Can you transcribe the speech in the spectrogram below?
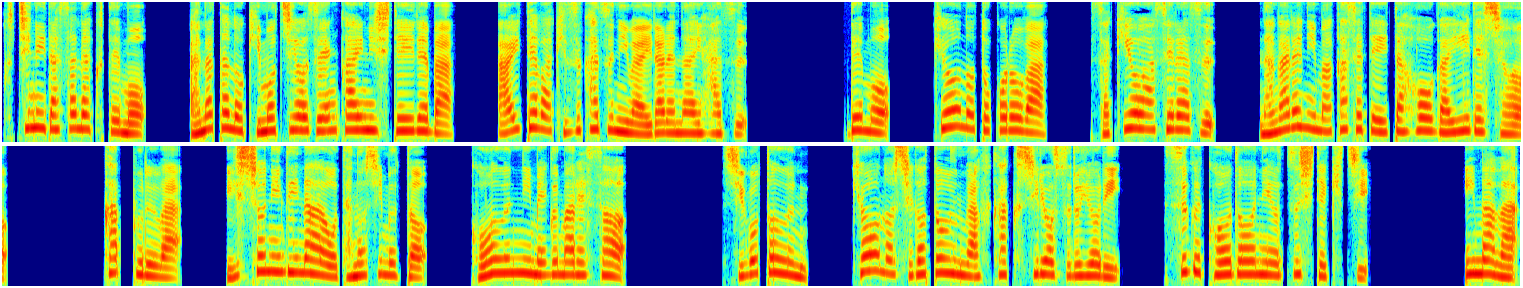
口に出さなくても、あなたの気持ちを全開にしていれば、相手は気づかずにはいられないはず。でも、今日のところは、先を焦らず、流れに任せていた方がいいでしょう。カップルは、一緒にディナーを楽しむと、幸運に恵まれそう。仕事運。今日の仕事運は深く資料するより、すぐ行動に移してきち。今は、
